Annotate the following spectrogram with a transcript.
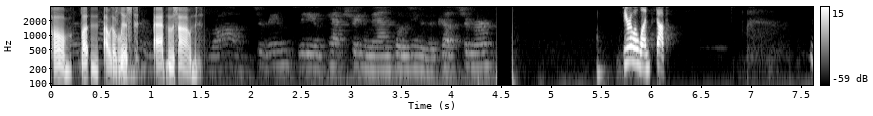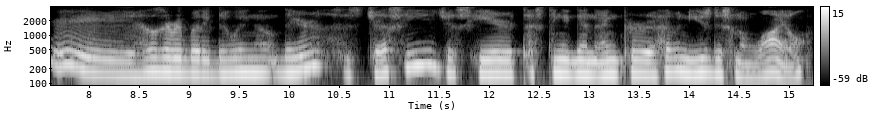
Home button out of list. Add the sound. Zero one stop. Hey, how's everybody doing out there? This is Jesse, just here testing again Anchor. I haven't used this in a while.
